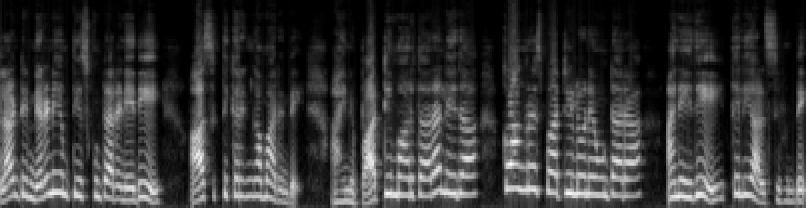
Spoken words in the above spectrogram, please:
ఎలాంటి నిర్ణయం తీసుకుంటారనేది ఆసక్తికరంగా మారింది. ఆయన పార్టీ మారుతారా లేదా కాంగ్రెస్ పార్టీలోనే ఉంటారా అనేది తెలియాల్సి ఉంది.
